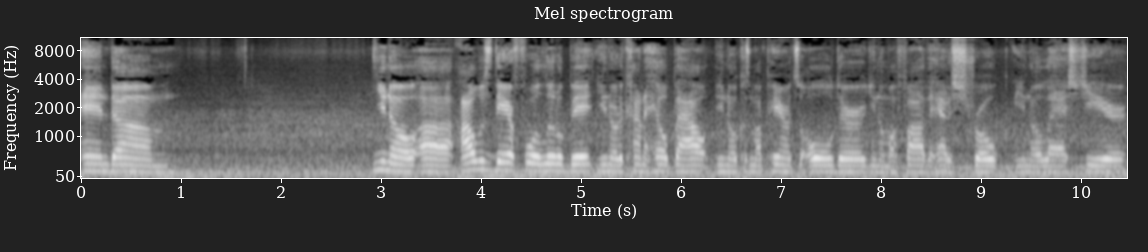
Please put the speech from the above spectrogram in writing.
and um, you know, uh, I was there for a little bit, you know, to kind of help out, you know, because my parents are older. You know, my father had a stroke, you know, last year,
